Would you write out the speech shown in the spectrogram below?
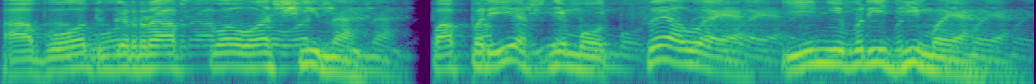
А вот графство Лощина. По-прежнему целое и невредимое.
